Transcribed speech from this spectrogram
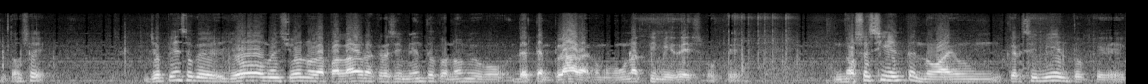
entonces, yo pienso que yo menciono la palabra crecimiento económico de templada, como con una timidez, porque no se siente, no hay un crecimiento que,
